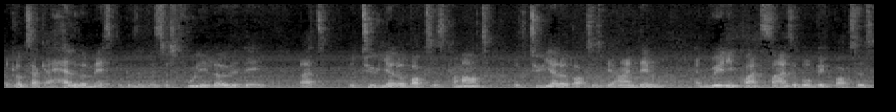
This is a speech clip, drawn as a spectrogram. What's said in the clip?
It looks like a hell of a mess because it was just fully loaded there. But the two yellow boxes come out with two yellow boxes behind them and really quite sizable big boxes.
